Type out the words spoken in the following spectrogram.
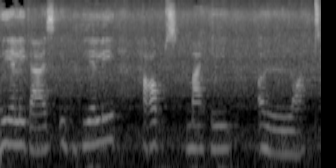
really guys it really helps my hair a lot.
